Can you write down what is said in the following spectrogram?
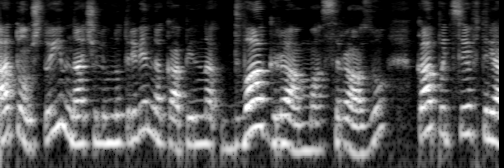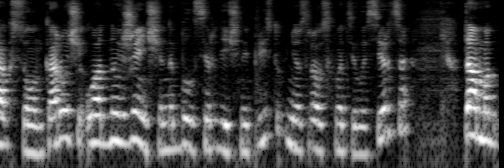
о том, что им начали внутривенно-капельно 2 грамма сразу капать цефтриаксон. Короче, у одной женщины был сердечный приступ, у нее сразу схватило сердце. Там,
